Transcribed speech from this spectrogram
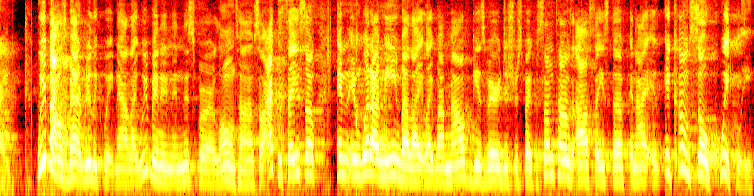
right, we bounce back really quick now. Like we've been in, in this for a long time, so I could say something. And, and what I mean by like like my mouth gets very disrespectful. Sometimes I'll say stuff, and I it, it comes so quickly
